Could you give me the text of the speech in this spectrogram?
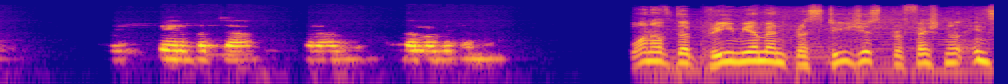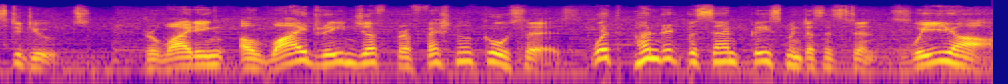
ਤੇ ਫਿਰ ਬੱਚਾ ਕਰਾਂਗੇ ਦਵਾਂਗੇ ਤੁਹਾਨੂੰ one of the premium and prestigious professional institutes, providing a wide range of professional courses with 100% placement assistance. We are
